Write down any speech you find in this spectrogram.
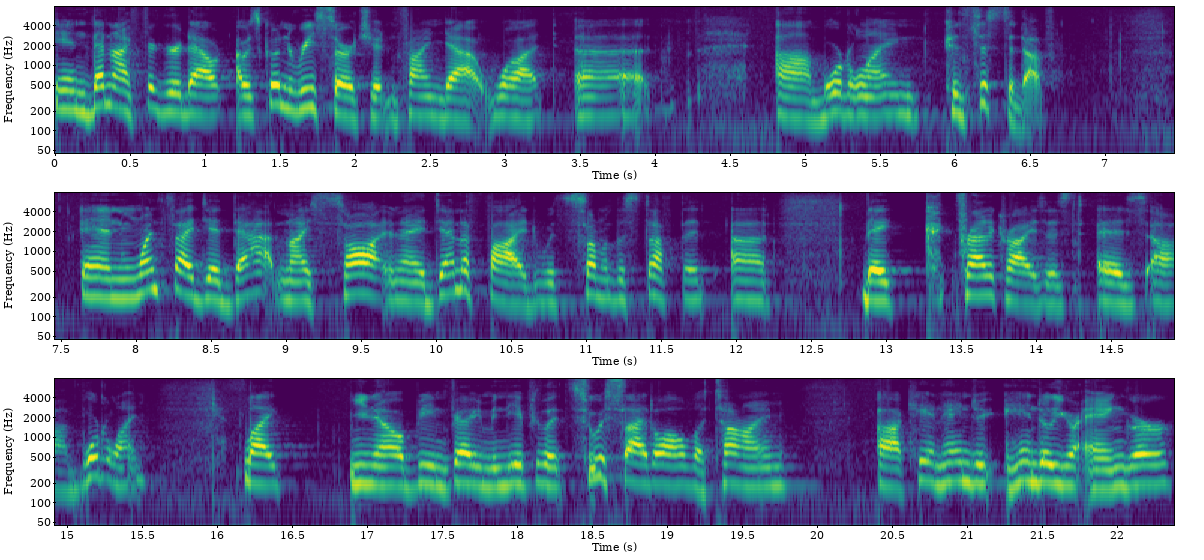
And then I figured out, I was going to research it and find out what uh, uh, borderline consisted of. And once I did that and I saw it and I identified with some of the stuff that uh, they categorize as, as uh, borderline, like, you know, being very manipulative, suicidal all the time, uh, can't handle, handle your anger,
